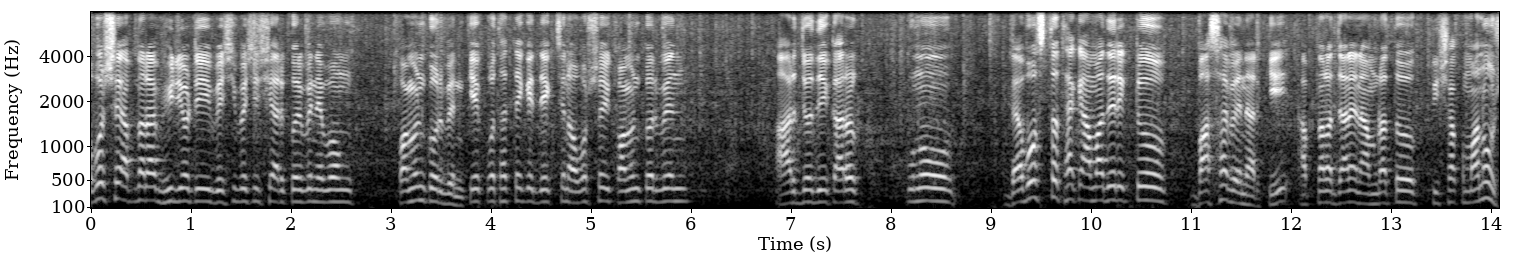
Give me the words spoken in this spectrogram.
অবশ্যই আপনারা ভিডিওটি বেশি বেশি শেয়ার করবেন এবং কমেন্ট করবেন। কে কোথা থেকে দেখছেন অবশ্যই কমেন্ট করবেন। আর যদি কারোর কোনো ব্যবস্থা থাকে আমাদের একটু বাঁচাবেন আর কি। আপনারা জানেন আমরা তো কৃষক মানুষ।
